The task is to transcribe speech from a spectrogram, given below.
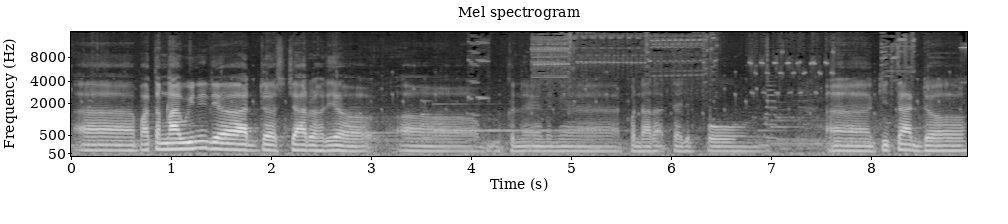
Uh, Pantai Melawi ni dia ada sejarah dia uh, berkenaan dengan pendaratan Jepun. Uh, kita ada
